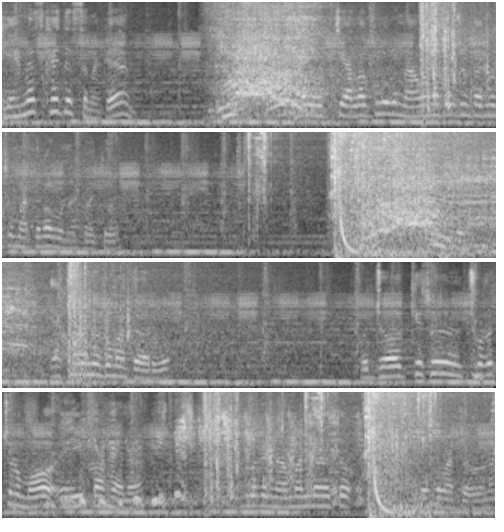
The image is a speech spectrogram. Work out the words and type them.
ড্যামেজ খাইতেছে না কেন চেলাগুলোকে না মারা পর্যন্ত আমি ওকে মারতে পারব না হয়তো। এখন আমি ওকে মারতে পারব। ও জ- কিছু ছোট ছোট ম, এই পাঠায় না। এগুলোকে না মারলে হয়তো ওকে মারতে পারব না।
